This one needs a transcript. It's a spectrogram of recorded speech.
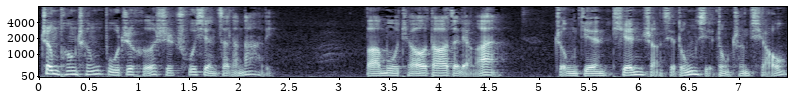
郑鹏程不知何时出现在了那里。把木条搭在两岸，中间添上些东西，冻成桥。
